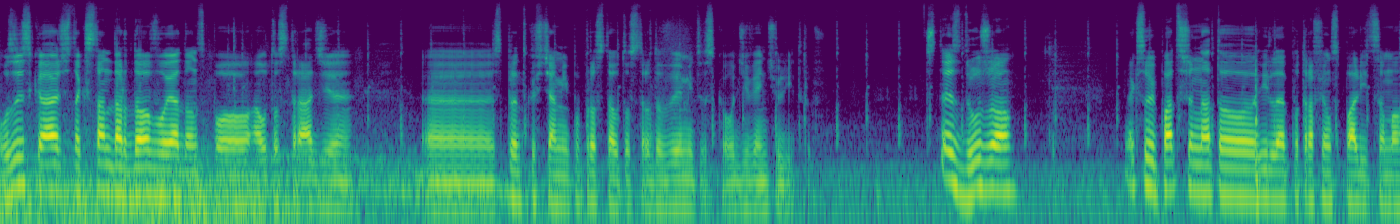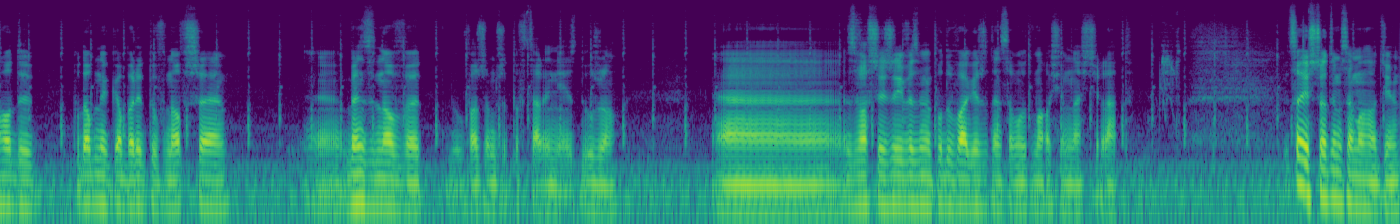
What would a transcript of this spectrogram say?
uzyskać. Tak standardowo jadąc po autostradzie e, z prędkościami po prostu autostradowymi to jest około 9 litrów. Czy to jest dużo? Jak sobie patrzę na to, ile potrafią spalić samochody podobnych gabarytów nowsze, e, benzynowe, uważam, że to wcale nie jest dużo. Eee, zwłaszcza jeżeli wezmę pod uwagę, że ten samochód ma 18 lat. Co jeszcze o tym samochodzie?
